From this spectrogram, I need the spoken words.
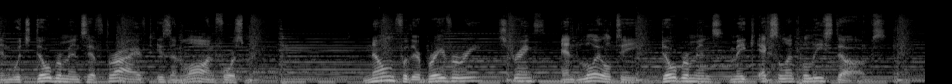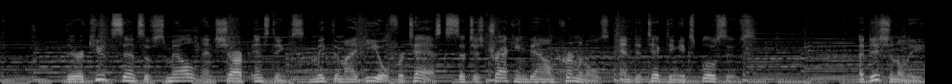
in which Dobermans have thrived is in law enforcement. Known for their bravery, strength, and loyalty, Dobermans make excellent police dogs. Their acute sense of smell and sharp instincts make them ideal for tasks such as tracking down criminals and detecting explosives. Additionally,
